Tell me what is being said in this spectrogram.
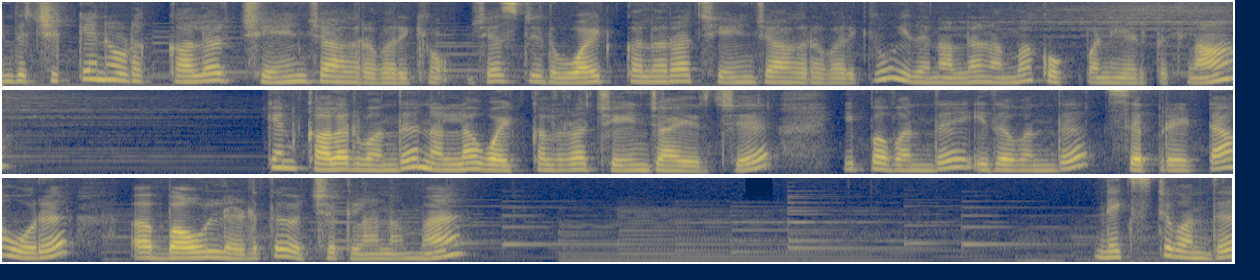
இந்த சிக்கனோட கலர் சேஞ்ச் ஆகிற வரைக்கும் ஜஸ்ட் இது ஒயிட் கலராக சேஞ்ச் ஆகிற வரைக்கும் இதை நல்லா நம்ம குக் பண்ணி எடுத்துக்கலாம். சிக்கன் கலர் வந்து நல்லா ஒயிட் கலராக சேஞ்ச் ஆயிடுச்சு இப்போ வந்து இதை வந்து செப்ரேட்டாக ஒரு பவுலில் எடுத்து வச்சுக்கலாம் நம்ம. நெக்ஸ்ட்டு வந்து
